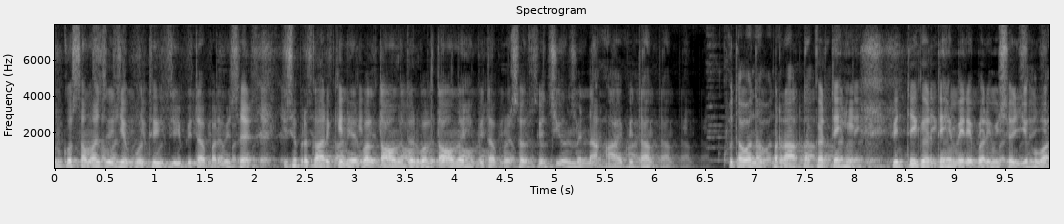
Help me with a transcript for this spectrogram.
उनको समझ दीजिए, बुद्धि दीजिए, पिता परमेश्वर। किसी प्रकार की निर्बलताओं में दुर्बलताओं में पिता परमेश्वर उसके जीवन में ना आए पिता। खुदावन, हम प्रार्थना करते हैं, विनती करते हैं, मेरे परमेश्वर ये हुआ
